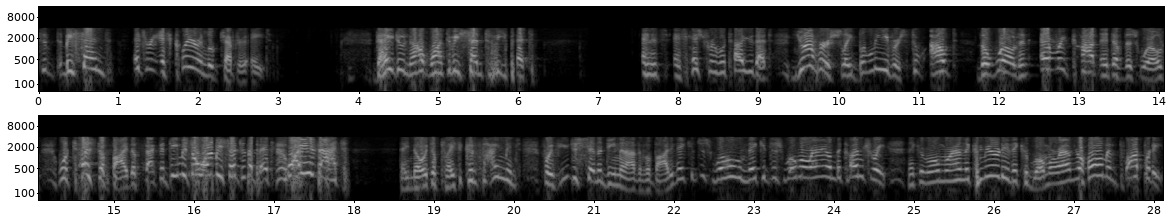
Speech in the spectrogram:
to, be sent. It's re, it's clear in Luke chapter eight. They do not want to be sent to the pit. And it's, as history will tell you that universally believers throughout the world and every continent of this world will testify the fact that demons don't want to be sent to the pit. Why is that? They know it's a place of confinement. For if you just send a demon out of a body, they could just roam. They could just roam around the country. They could roam around the community. They could roam around your home and property.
